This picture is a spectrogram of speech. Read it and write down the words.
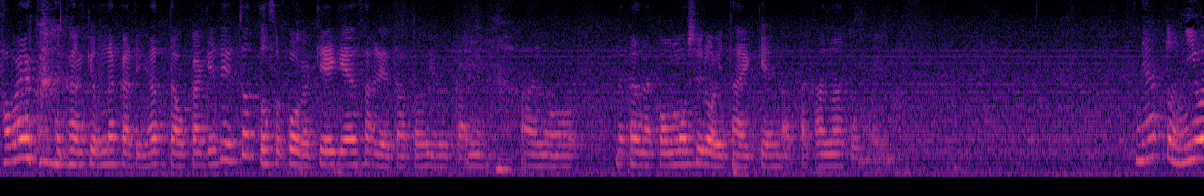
爽やかな環境の中でやったおかげでちょっとそこが軽減されたというかねあのなかなか面白い体験だったかなと思います。であと庭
